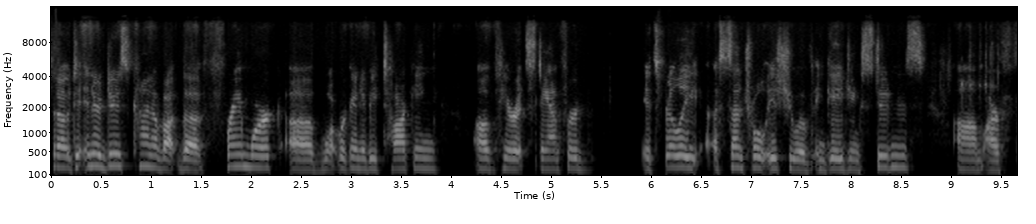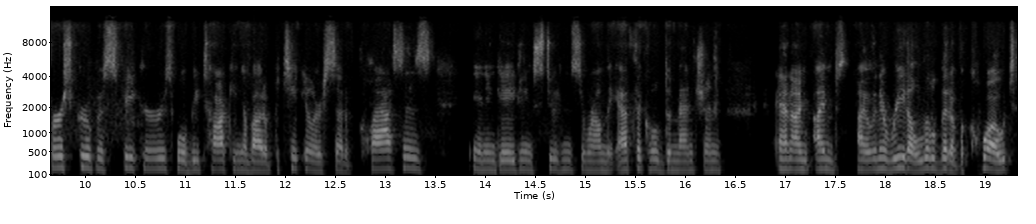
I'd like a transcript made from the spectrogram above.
So to introduce kind of the framework of what we're going to be talking of here at Stanford, it's really a central issue of engaging students. Um, our first group of speakers will be talking about a particular set of classes in engaging students around the ethical dimension. And I'm, I'm, I'm going to read a little bit of a quote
